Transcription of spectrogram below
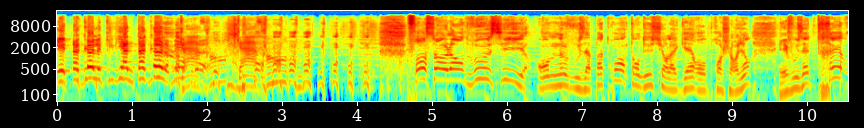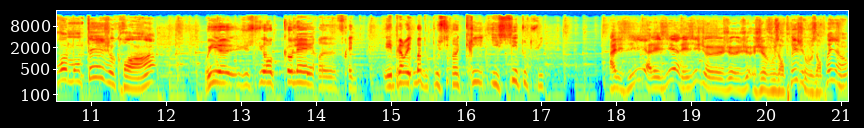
et ta gueule, Kylian, ta gueule, merde 40, 40. François Hollande, vous aussi, on ne vous a pas trop entendu sur la guerre au Proche-Orient, et vous êtes très remonté, je crois, hein Oui, euh, je suis en colère, euh, Fred. Et permettez-moi de pousser un cri ici et tout de suite. Allez-y, allez-y, allez-y, je, je- je- je vous en prie, je vous en prie. Hein.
